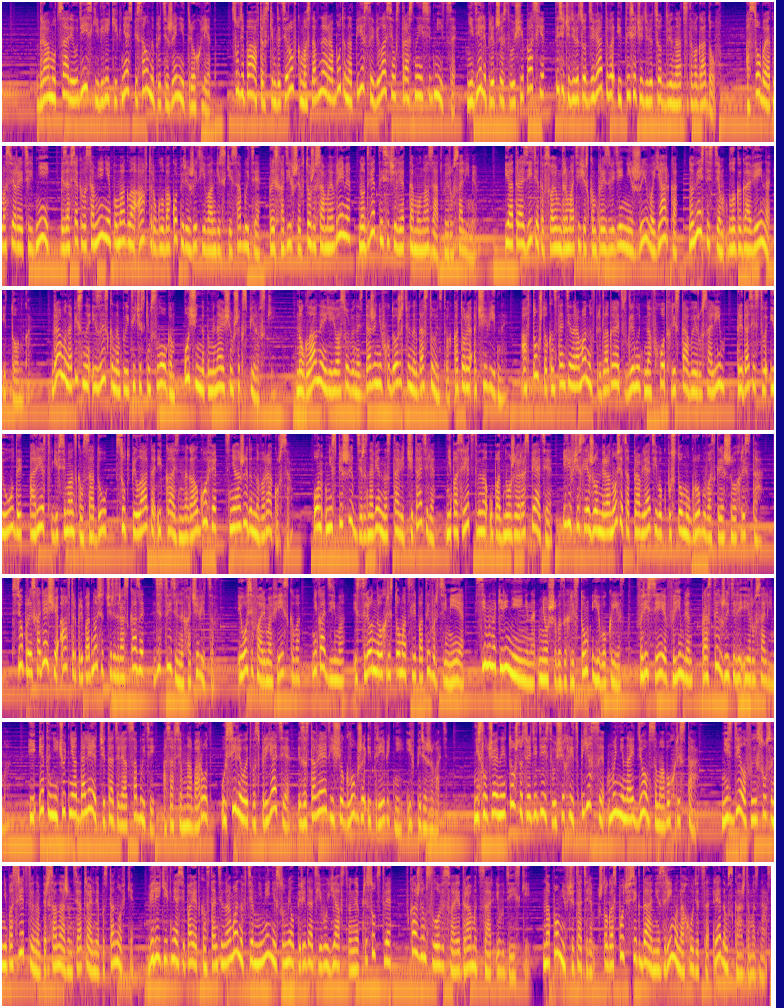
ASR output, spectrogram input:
Драму «Царь Иудейский» великий князь писал на протяжении трех лет. Судя по авторским датировкам, основная работа над пьесой велась им в «Страстные седмицы», недели, предшествующей Пасхе 1909 и 1912 годов – Особая атмосфера этих дней, безо всякого сомнения, помогла автору глубоко пережить евангельские события, происходившие в то же самое время, но две тысячи лет тому назад в Иерусалиме. И отразить это в своем драматическом произведении живо, ярко, но вместе с тем благоговейно и тонко. Драма написана изысканным поэтическим слогом, очень напоминающим шекспировский. Но главная ее особенность даже не в художественных достоинствах, которые очевидны – а в том, что Константин Романов предлагает взглянуть на вход Христа в Иерусалим, предательство Иуды, арест в Гефсиманском саду, суд Пилата и казнь на Голгофе с неожиданного ракурса. Он не спешит дерзновенно ставить читателя непосредственно у подножия распятия или в числе жен мироносец отправлять его к пустому гробу воскресшего Христа. Все происходящее автор преподносит через рассказы действительных очевидцев – Иосифа Аримофейского, Никодима, исцеленного Христом от слепоты Вартимея, Симона Киринеянина, несшего за Христом его крест, фарисеев, римлян, простых жителей Иерусалима. И это ничуть не отдаляет читателя от событий, а совсем наоборот, усиливает восприятие и заставляет еще глубже и трепетней их переживать. Не случайно и то, что среди действующих лиц пьесы мы не найдем самого Христа. Не сделав Иисуса непосредственным персонажем театральной постановки, Великий князь и поэт Константин Романов, тем не менее, сумел передать его явственное присутствие в каждом слове своей драмы «Царь Иудейский», напомнив читателям, что Господь всегда незримо находится рядом с каждым из нас.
